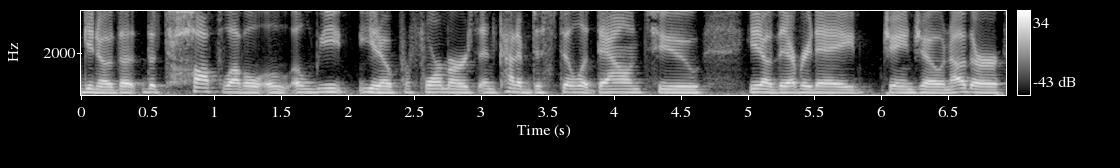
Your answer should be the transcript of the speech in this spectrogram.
you know the the top level elite you know performers and kind of distill it down to you know the everyday Jane Joe and other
